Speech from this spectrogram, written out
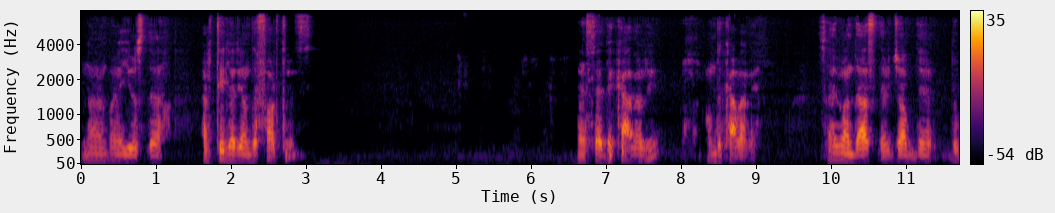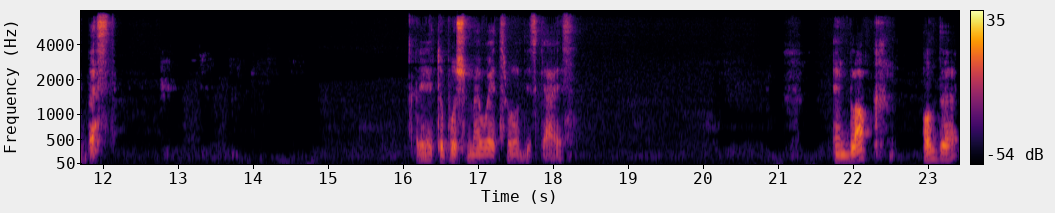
Now I'm going to use the artillery on the fortress and set the cavalry on the cavalry. So everyone does their job they do best. I need to push my way through these guys and block all the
